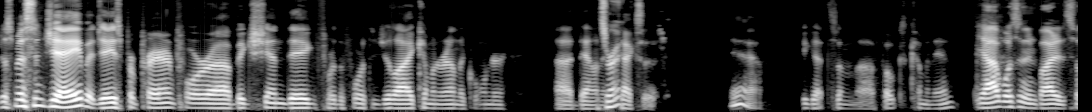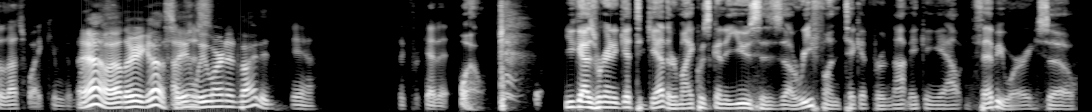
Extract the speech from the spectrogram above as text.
Just missing Jay, but Jay's preparing for a big shindig for the Fourth of July coming around the corner uh, down That's in right. Texas. Yeah, you got some uh, folks coming in. Yeah, I wasn't invited, so that's why I came to. Yeah, well, there you go. See, we weren't invited. Yeah. Like, forget it. Well, you guys were going to get together. Mike was going to use his uh, refund ticket for not making it out in February. So,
